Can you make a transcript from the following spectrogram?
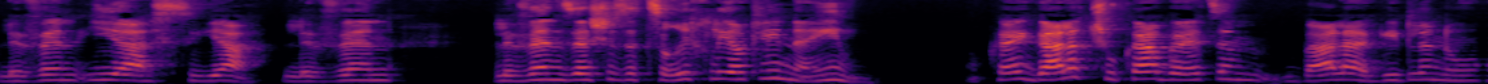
לבין אי העשייה, לבין, לבין זה שזה צריך להיות לי נעים, אוקיי? גל התשוקה בעצם בא להגיד לנו,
